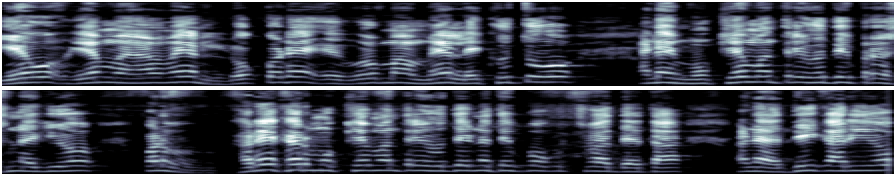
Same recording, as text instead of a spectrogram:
એવો, એમ અમે લોકોને એમાં મેં લખ્યું હતું અને મુખ્યમંત્રી સુધી પ્રશ્ન ગયો, પણ ખરેખર મુખ્યમંત્રી સુધી નથી પહોંચવા દેતા અને અધિકારીઓ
